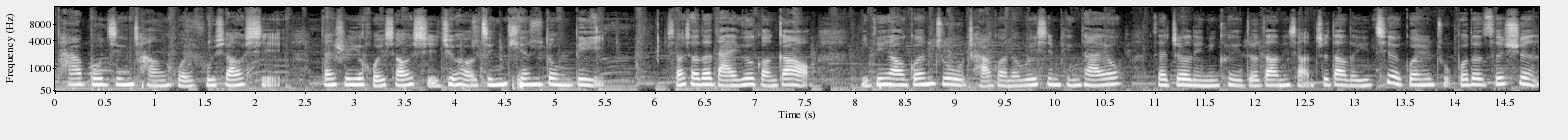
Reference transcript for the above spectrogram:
他不经常回复消息，但是一回消息就要惊天动地。小小的打一个广告，一定要关注茶馆的微信平台哟。在这里，您可以得到你想知道的一切关于主播的资讯，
